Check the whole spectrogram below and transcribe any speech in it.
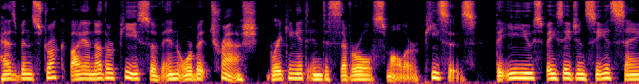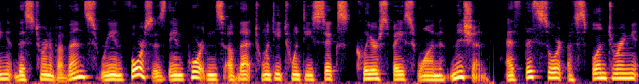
has been struck by another piece of in orbit trash, breaking it into several smaller pieces. The EU Space Agency is saying this turn of events reinforces the importance of that 2026 Clear Space One mission, as this sort of splintering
